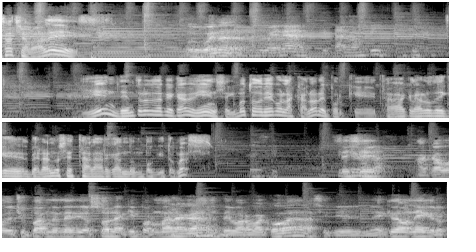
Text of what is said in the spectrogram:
Pasa, chavales? Muy buenas. Muy buenas, ¿qué tal, Gampi? Bien, dentro de lo que cabe, bien. Seguimos todavía con las calores porque está claro de que el verano se está alargando un poquito más. Sí, sí. Acabo de chuparme medio sol aquí por Málaga de barbacoa, así que me he quedado negro.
